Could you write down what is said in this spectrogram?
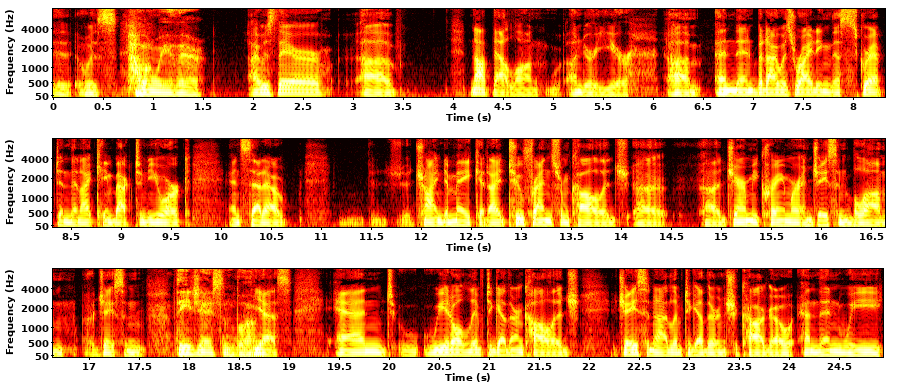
it was. How long were you there? I was there uh, not that long, under a year. Um, and then, but I was writing this script, and then I came back to New York and set out trying to make it. I had two friends from college, uh, uh, Jeremy Kramer and Jason Blum. Uh, Jason, The Jason Blum. yes, and we had all lived together in college. Jason and I lived together in Chicago, and then we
